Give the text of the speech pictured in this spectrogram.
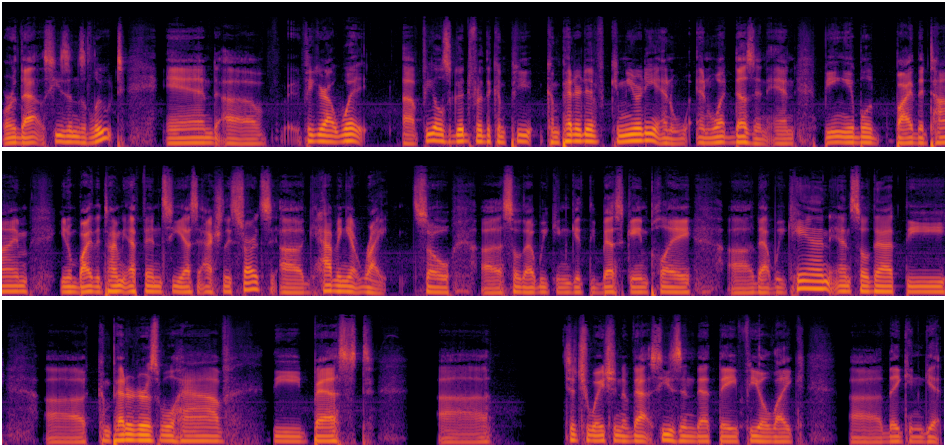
or that season's loot and uh, figure out what uh, feels good for the comp competitive community and and what doesn't. And being able by the time you know by the time FNCS actually starts uh, having it right. So uh, so that we can get the best gameplay uh, that we can and so that the uh, competitors will have the best situation of that season that they feel like uh, they can get.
